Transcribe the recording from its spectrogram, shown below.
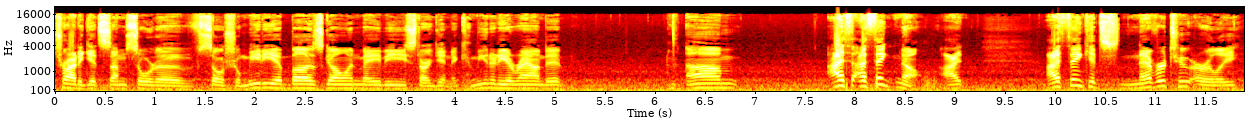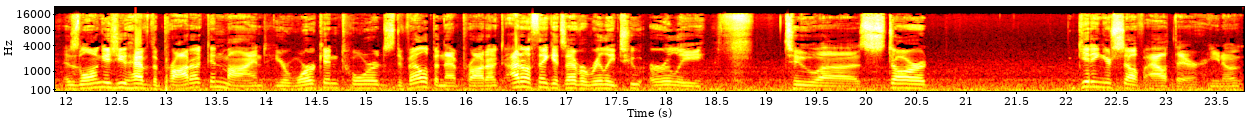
try to get some sort of social media buzz going, maybe start getting a community around it? Um, I, th- I think no. I I think it's never too early as long as you have the product in mind. You're working towards developing that product. I don't think it's ever really too early to uh, start getting yourself out there. You know,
